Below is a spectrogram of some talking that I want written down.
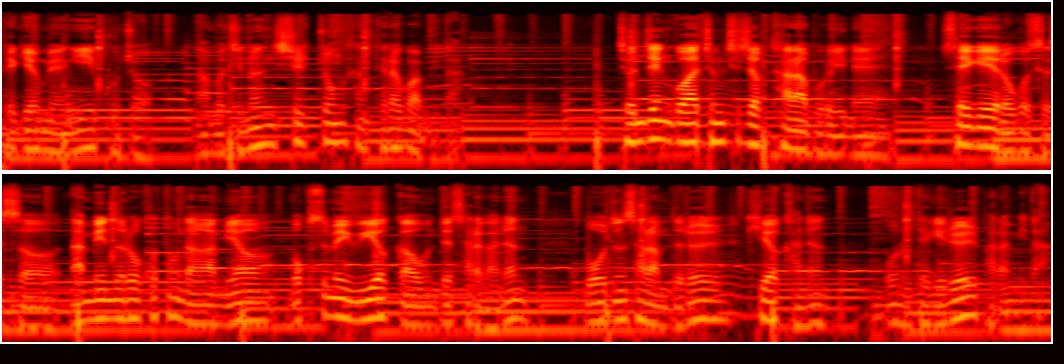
100여 명이 구조, 나머지는 실종 상태라고 합니다. 전쟁과 정치적 탄압으로 인해 세계 여러 곳에서 난민으로 고통당하며 목숨의 위협 가운데 살아가는 모든 사람들을 기억하는 오늘 되기를 바랍니다.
